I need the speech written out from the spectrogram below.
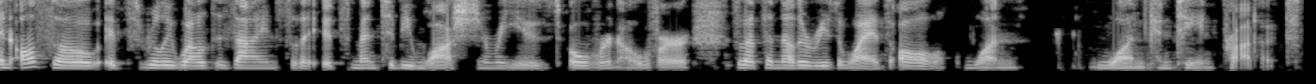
And also, it's really well designed so that it's meant to be washed and reused over and over. So that's another reason why it's all one one contained product.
